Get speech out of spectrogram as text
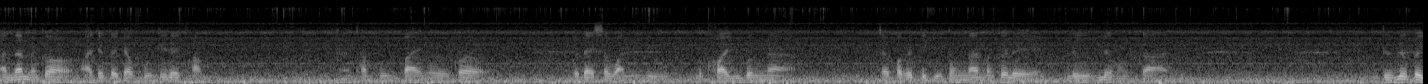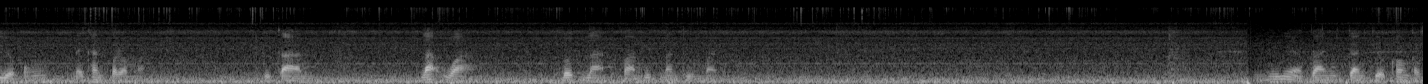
อันนั้นมันก็อาจจะเกิดจากบุญที่ได้ทำทำบุญไปเออก็ก็ได้สวรรค์อยู่ คอยอยู่เบื้องหน้า แต่พอไปติดอยู่ตรงนั้น มันก็เลยลืมเรื่องของการลืมเรื่องประโยชน์ของในขั้นปรมัตคือการละวางลดละความยึดมั่นถือมั่นนี่เนี่ยการการเกี่ยวข้องกับ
